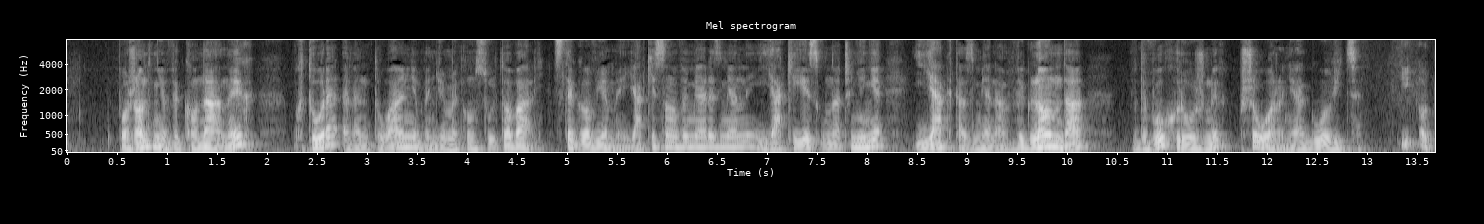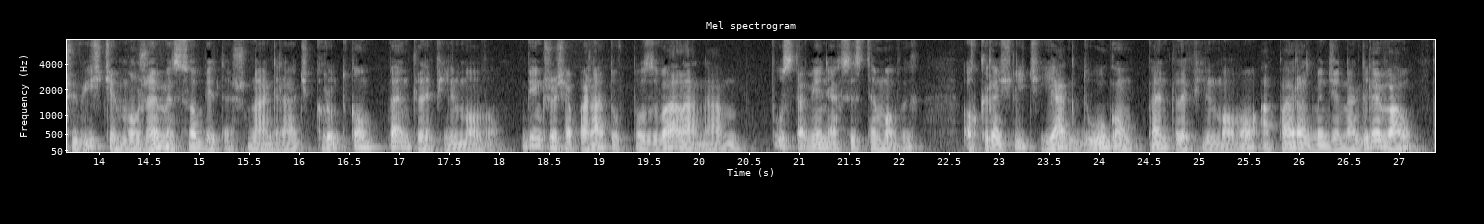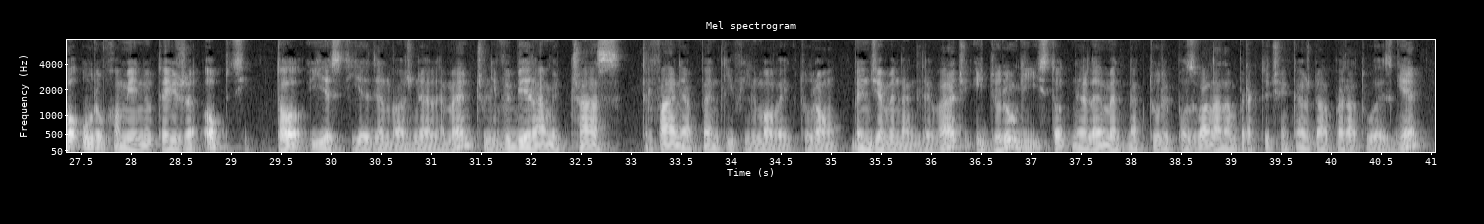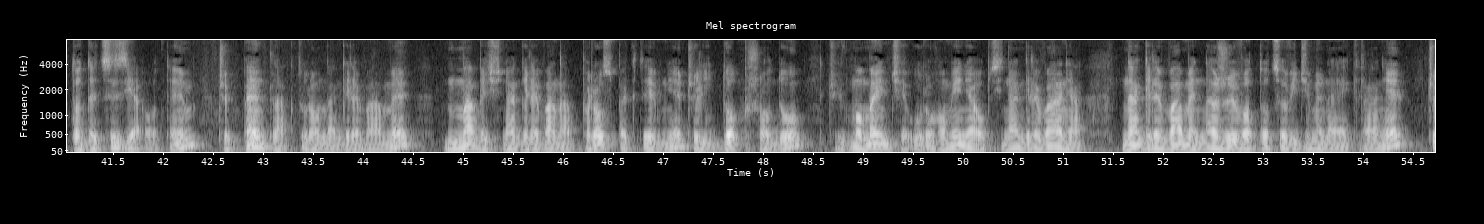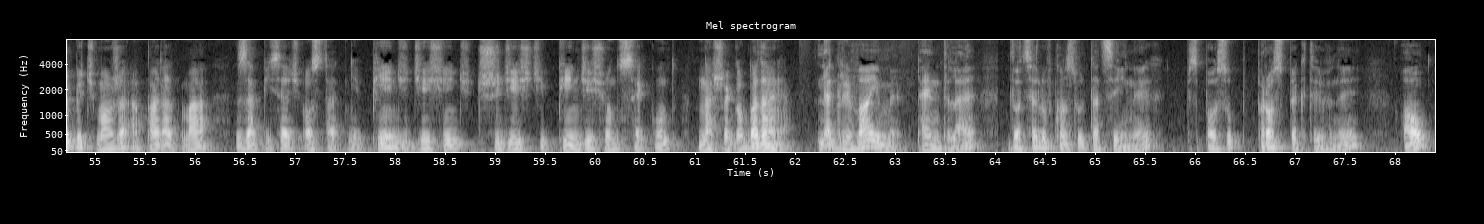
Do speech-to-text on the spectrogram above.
porządnie wykonanych, które ewentualnie będziemy konsultowali. Z tego wiemy, jakie są wymiary zmiany, jakie jest unaczynienie i jak ta zmiana wygląda w dwóch różnych przełożeniach głowicy. I oczywiście możemy sobie też nagrać krótką pętlę filmową. Większość aparatów pozwala nam w ustawieniach systemowych określić, jak długą pętlę filmową aparat będzie nagrywał po uruchomieniu tejże opcji. To jest jeden ważny element, czyli wybieramy czas trwania pętli filmowej, którą będziemy nagrywać. I drugi istotny element, na który pozwala nam praktycznie każdy aparat USG, to decyzja o tym, czy pętla, którą nagrywamy, ma być nagrywana prospektywnie, czyli do przodu, czyli w momencie uruchomienia opcji nagrywania nagrywamy na żywo to, co widzimy na ekranie, czy być może aparat ma zapisać ostatnie 5, 10, 30, 50 sekund naszego badania. Nagrywajmy pętle do celów konsultacyjnych w sposób prospektywny o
